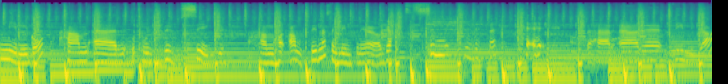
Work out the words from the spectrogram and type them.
Milgot. Han är otroligt busig. Han har alltid nästan glimten i ögat. Det här är eh, Vilja.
